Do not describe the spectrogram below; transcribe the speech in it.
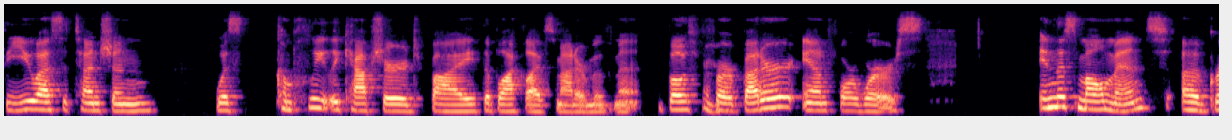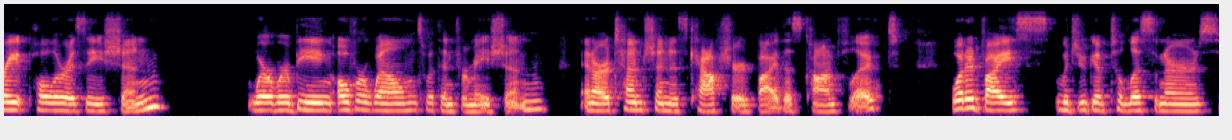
the U.S. attention was completely captured by the Black Lives Matter movement, both mm-hmm. for better and for worse. In this moment of great polarization, where we're being overwhelmed with information and our attention is captured by this conflict, what advice would you give to listeners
